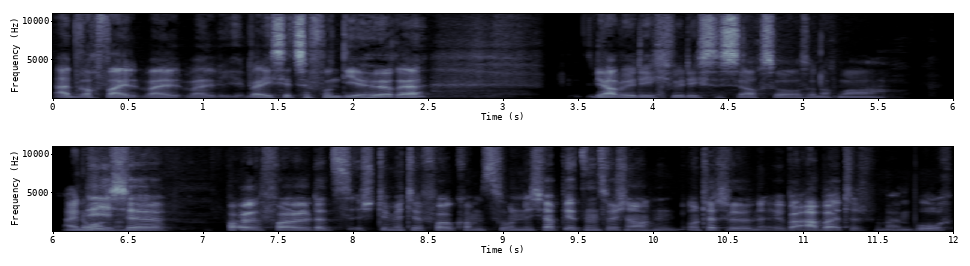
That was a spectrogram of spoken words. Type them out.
einfach weil, weil, weil, weil ich es jetzt so von dir höre, ja, würde ich, würde ich es auch so, so nochmal äh, nee, ich einordnen. äh, voll, voll, das stimme ich dir vollkommen zu. Und ich habe jetzt inzwischen auch einen Untertitel überarbeitet von meinem Buch.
